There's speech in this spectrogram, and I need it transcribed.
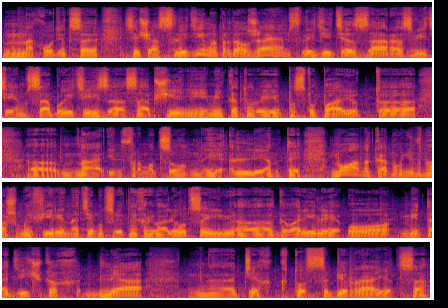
Находится сейчас. Следим и продолжаем следить за развитием событий, за сообщениями, которые поступают э, э, на информационные ленты. Ну а накануне в нашем эфире на тему цветных революций э, говорили о методичках для Э, тех, кто собирается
